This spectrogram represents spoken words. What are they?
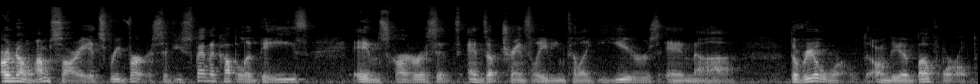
or no, I'm sorry, it's reverse. If you spend a couple of days in Skartaris, it ends up translating to like years in uh, the real world, on the above world.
